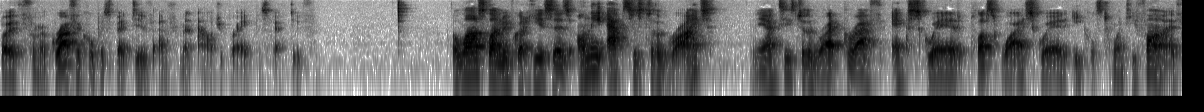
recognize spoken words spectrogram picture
both from a graphical perspective and from an algebraic perspective. The last line we've got here says, on the axis to the right, on the axis to the right, graph x squared plus y squared equals 25.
